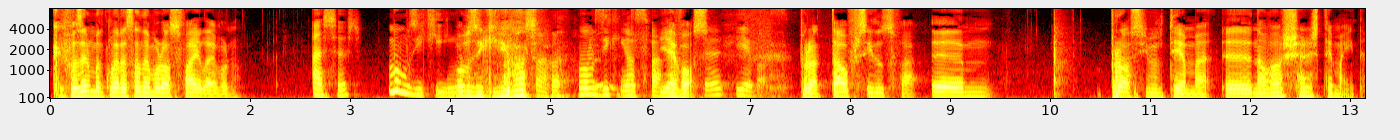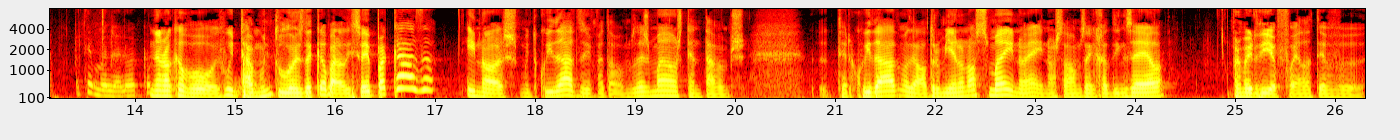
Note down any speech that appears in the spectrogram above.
que fazer uma declaração de amor ao sofá e levam-no. Achas? Uma musiquinha. Uma musiquinha ao sofá. Uma musiquinha ao sofá. E é vosso. E é vosso. Pronto, está oferecido o sofá. Hum, próximo tema. Uh, não, vamos fechar este tema ainda. Até manda, não acabou. Ainda não acabou. Ui, está muito longe de acabar. Ali veio para casa. E nós, muito cuidados, infantávamos as mãos, tentávamos eh, ter cuidado, mas ela dormia no nosso meio, não é? E nós estávamos agarradinhos a ela. O primeiro dia foi, ela teve,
